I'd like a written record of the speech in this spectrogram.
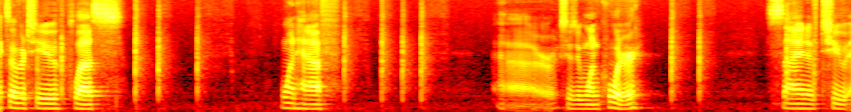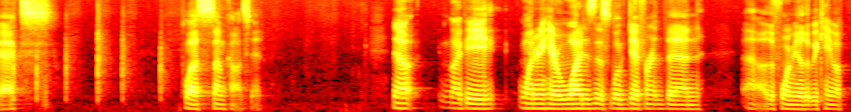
x over 2 plus 1 half, uh, or excuse me, 1 quarter sine of 2x plus some constant. Now, it might be wondering here, why does this look different than uh, the formula that we came up,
